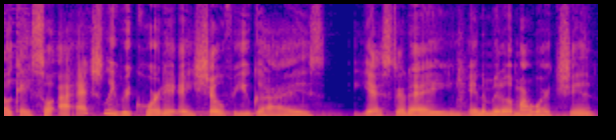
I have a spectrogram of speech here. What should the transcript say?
Okay, so I actually recorded a show for you guys yesterday in the middle of my work shift,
